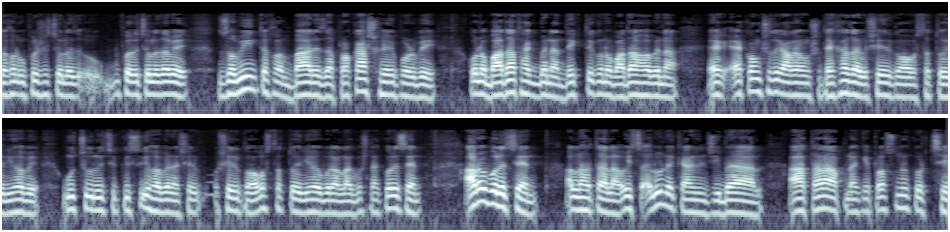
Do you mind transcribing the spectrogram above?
যখন উপরে চলে উপরে চলে যাবে, জমিন তখন বারেজা প্রকাশ হয়ে পড়বে। কোনো বাধা থাকবে না, দেখতে কোনো বাধা হবে না। এক অংশ থেকে আরেক অংশ দেখা যাবে, সেরকম অবস্থা তৈরি হবে। উঁচু নিচু কিছুই হবে না সেরকম অবস্থা তৈরি হবে বলে আল্লাহ ঘোষণা করেছেন। আরও বলেছেন আল্লাহ তালা ওই সালুনে ক্যান জিবাল, আর তারা আপনাকে প্রশ্ন করছে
